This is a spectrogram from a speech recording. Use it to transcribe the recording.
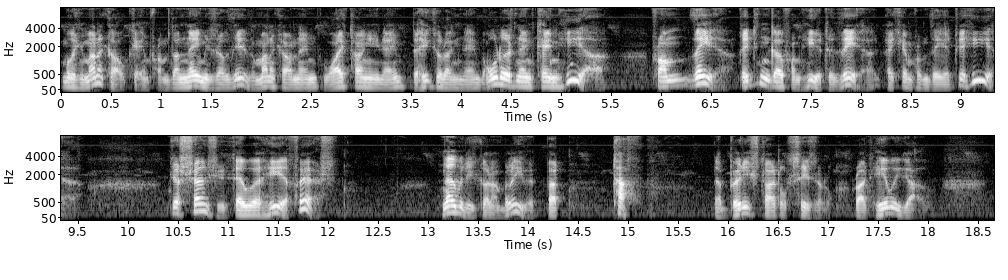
Mohi Manukau came from. The name is over there, the Manukau name, Waitangi name, the Hikurangi name, all those names came here from there. They didn't go from here to there, they came from there to here. Just shows you they were here first. Nobody's going to believe it, but tough. The British title says it all. Right, here we go.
